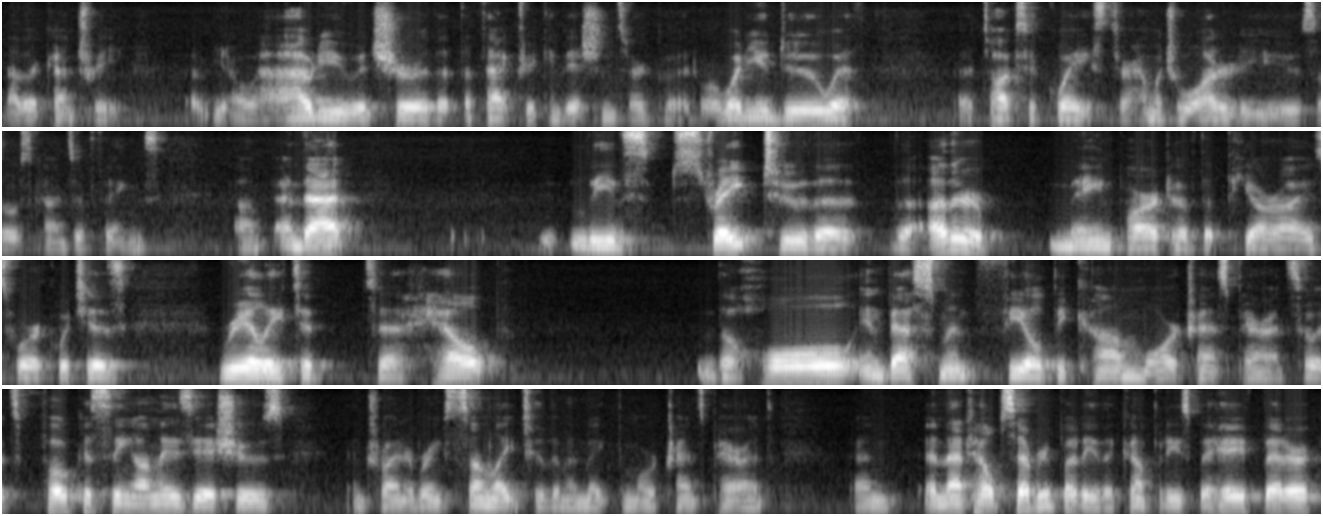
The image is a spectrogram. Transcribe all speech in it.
another country. You know, how do you ensure that the factory conditions are good, or what do you do with uh, toxic waste, or how much water do you use? Those kinds of things, um, and that leads straight to the the other main part of the PRI's work, which is really to to help the whole investment field become more transparent. So it's focusing on these issues and trying to bring sunlight to them and make them more transparent. And, and that helps everybody. The companies behave better.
